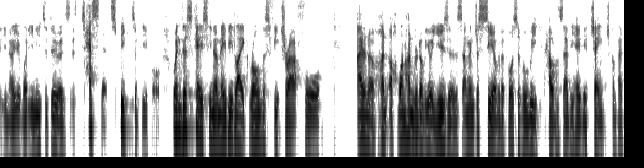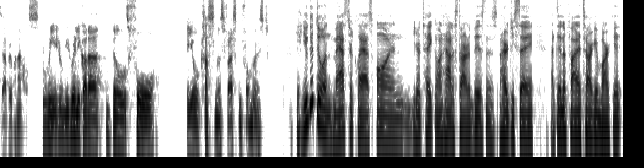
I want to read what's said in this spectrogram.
You know you, what you need to do is, is test it speak to people. Or in this case you know maybe like roll this feature out for i don't know uh, 100 of your users and then just see over the course of a week how does their behavior change compared to everyone else. We, we really got to build for your customers first and foremost yeah, you could do a masterclass on your take on how to start a business. I heard you say identify a target market,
